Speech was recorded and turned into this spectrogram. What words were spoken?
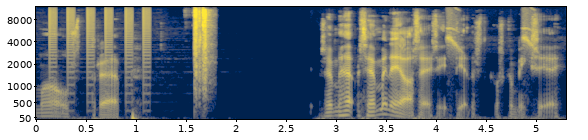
Mousetrap. Se, sehän menee aseisiin tietysti, koska miksi ei.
